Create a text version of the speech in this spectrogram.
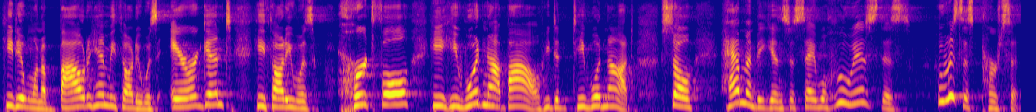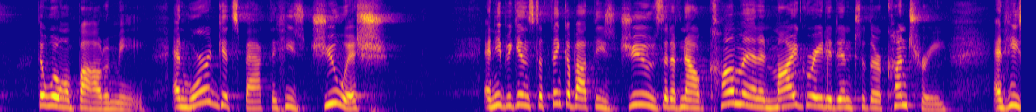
He didn't want to bow to him. He thought he was arrogant. He thought he was hurtful. He, he would not bow. He, did, he would not. So Haman begins to say, Well, who is this? Who is this person that won't bow to me? And word gets back that he's Jewish and he begins to think about these Jews that have now come in and migrated into their country. And he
